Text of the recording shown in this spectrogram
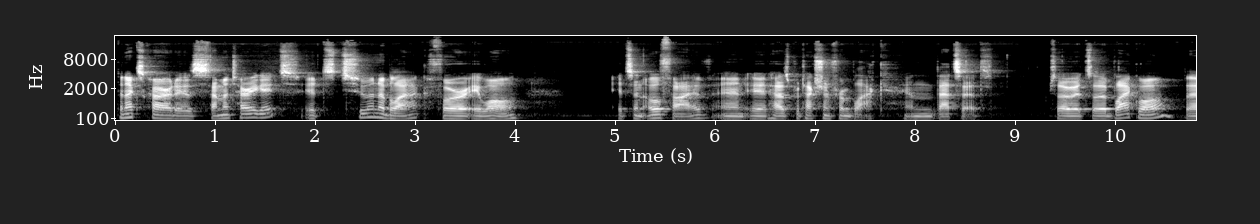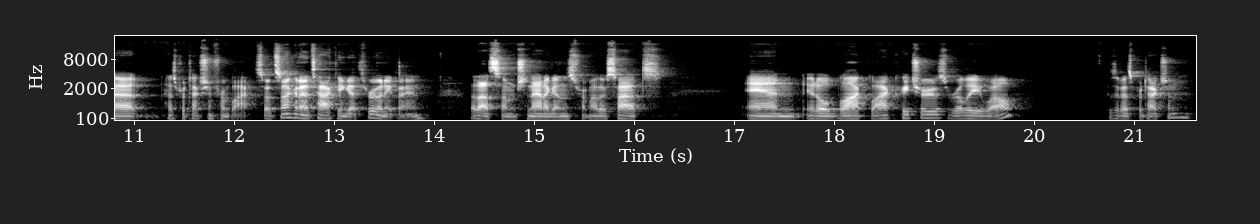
The next card is Cemetery Gate. It's 2 and a black for a wall. It's an 05, and it has protection from black, and that's it. So it's a black wall that has protection from black. So it's not going to attack and get through anything without some shenanigans from other sets. And it'll block black creatures really well because it has protection.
